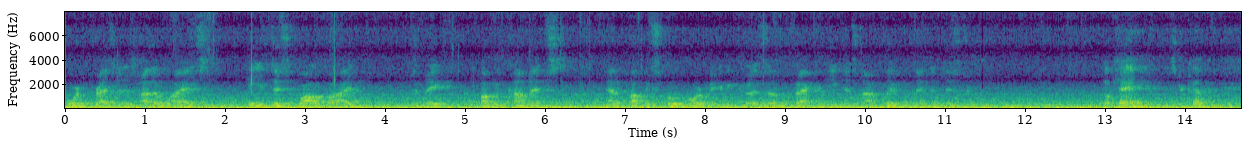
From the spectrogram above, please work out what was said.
board president. Otherwise, he's disqualified to make public comments at a public school board meeting because of the fact that he does not live within the district. Okay, Mr. Cook.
